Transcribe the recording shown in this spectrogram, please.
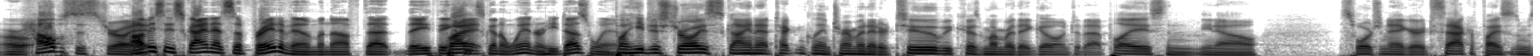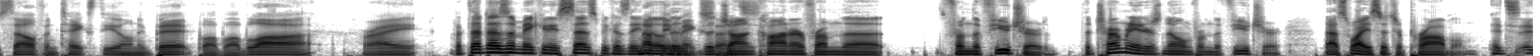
Or helps destroy. it. obviously, Skynet's afraid of him enough that they think But- he's going to win, or he does win. But he destroys Skynet technically in Terminator 2 because remember they go into that place and you know Schwarzenegger sacrifices himself and takes the only bit. Blah blah blah. Right. But that doesn't make any sense because they Nothing know the, the John. Connor from the from the future. The Terminators know him from the future. That's why he's such a problem. It's it,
